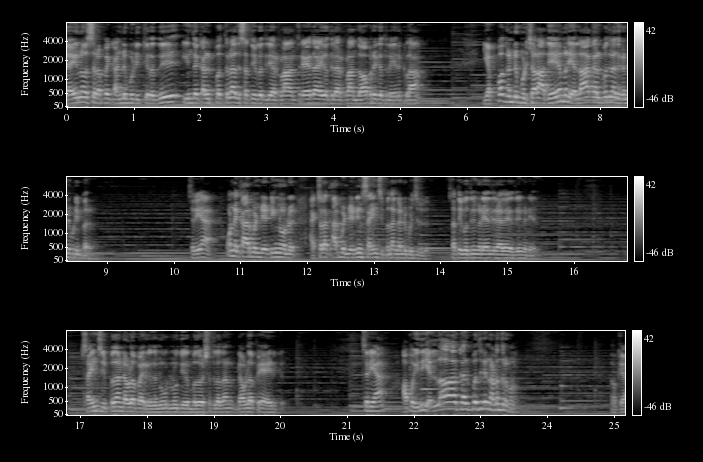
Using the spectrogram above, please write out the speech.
டைனோசரை போய் கண்டுபிடிக்கிறது இந்த கல்பத்தில் அது சத்தியுகத்தில் இருக்கலாம் திரேதாயுகத்தில் இருக்கலாம் துவாபரயுகத்தில் இருக்கலாம். எப்போ கண்டுபிடிச்சாலும் அதே மாதிரி எல்லா கல்பத்திலும் அது கண்டுபிடிப்பார். சரியா ஒன்று கார்பன் டேட்டிங்னு ஒரு ஆக்சுவலாக கார்பன் டேட்டிங் சயின்ஸ் இப்போ தான் கண்டுபிடிச்சிருக்கு. சத்தியகுத்திலும் கிடையாது திரேதாயுகத்திலும் கிடையாது. சயின்ஸ் இப்போ தான் டெவலப் ஆயிருக்கு. இந்த நூறு நூற்றி எண்பது வருஷத்தில் தான் டெவலப்பே ஆயிருக்கு. சரியா? அப்போ இது எல்லா கல்பத்திலையும் நடந்திருக்கணும். ஓகே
